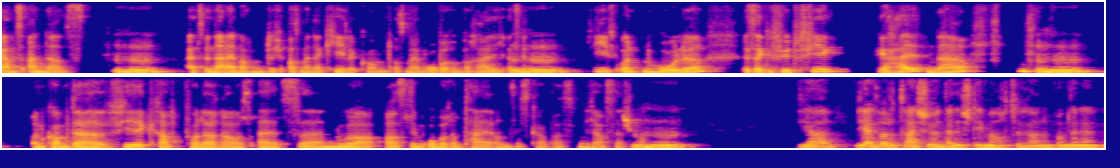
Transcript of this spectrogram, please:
ganz anders. Mhm. Als wenn er einfach durch, aus meiner Kehle kommt, aus meinem oberen Bereich. Als mhm. wenn ich tief unten hole, ist er gefühlt viel gehaltener mhm. Und kommt da viel kraftvoller raus als äh, nur aus dem oberen Teil unseres Körpers. Finde ich auch sehr spannend. Mhm. Ja, ja, es war total schön, deine Stimme auch zu hören und von deiner,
